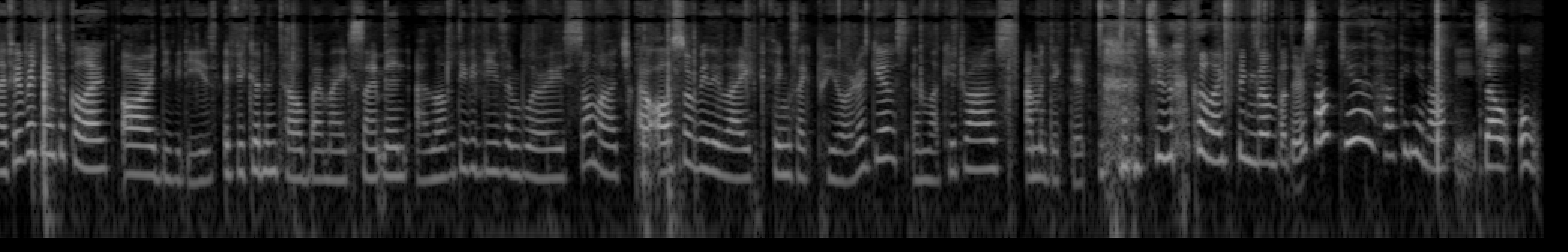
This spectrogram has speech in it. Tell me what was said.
my favorite thing to collect are DVDs. If you couldn't tell by my excitement, I love DVDs and Blu-rays so much. I also really like things like pre-order gifts and lucky draws. I'm addicted to collecting them, but they're so cute. How can you not be? So, oh,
